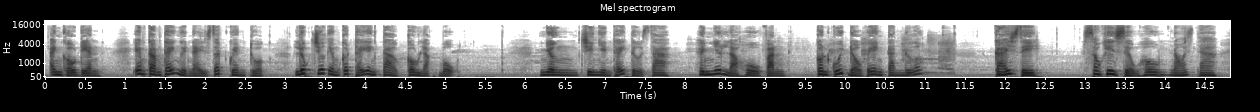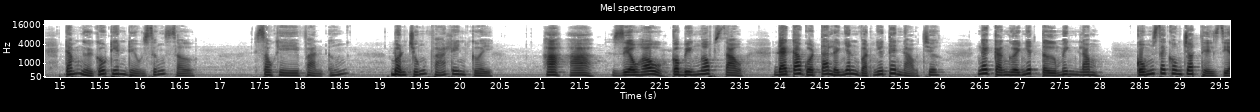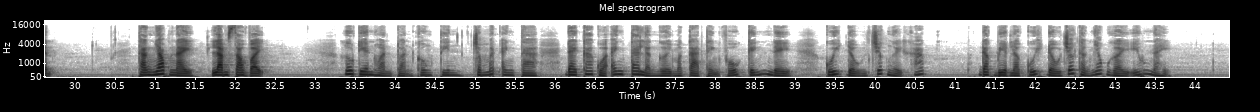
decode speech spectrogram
Anh gấu đen, em cảm thấy người này rất quen thuộc. Lúc trước em có thấy anh ta ở câu lạc bộ. Nhưng chỉ nhìn thấy từ xa, hình như là Hồ Văn, còn cúi đầu với anh ta nữa. Cái gì? Sau khi Diệu Hâu nói ra, đám người gấu đen đều sững sờ. Sau khi phản ứng, bọn chúng phá lên cười. Ha ha, Diệu Hâu, có bị ngốc sao? Đại ca của ta lấy nhân vật như thế nào chưa? Ngay cả người nhất từ Minh Long cũng sẽ không cho thể diện. Thằng nhóc này, làm sao vậy? Gâu Điên hoàn toàn không tin, trong mắt anh ta, đại ca của anh ta là người mà cả thành phố kính nề, cúi đầu trước người khác. Đặc biệt là cúi đầu trước thằng nhóc gầy yếu này.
